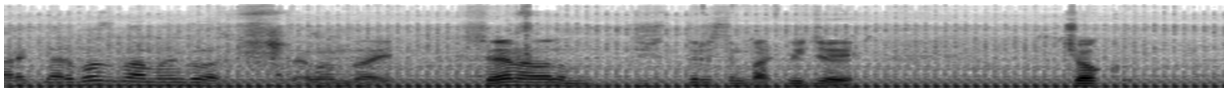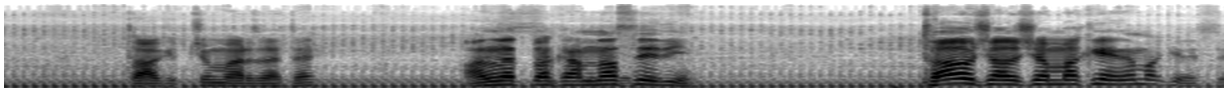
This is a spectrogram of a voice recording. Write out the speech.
Arıkları bozma amına gol. Tamam dayı. Sen oğlum düşürtürsün bak videoyu. Çok takipçim var zaten. Anlat bakalım nasıl edeyim. Tav çalışan makine ne makinesi?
